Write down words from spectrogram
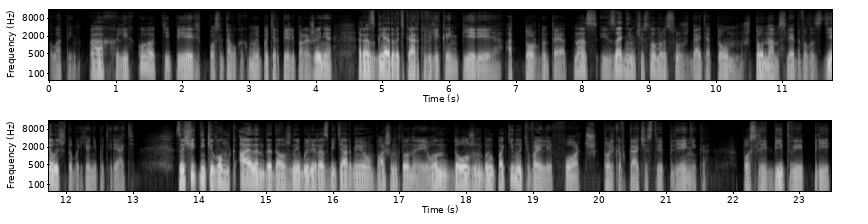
латынь. Ах, легко теперь, после того, как мы потерпели поражение, разглядывать карту Великой Империи, отторгнутой от нас, и задним числом рассуждать о том, что нам следовало сделать, чтобы ее не потерять. Защитники Лонг-Айленда должны были разбить армию Вашингтона, и он должен был покинуть Вейли-Фордж только в качестве пленника. После битвы при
